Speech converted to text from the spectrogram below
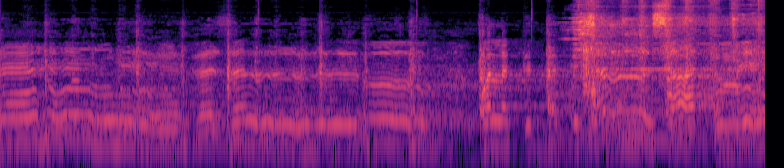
रहेंगे गज़ल हो पलक तक चल साथ में।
